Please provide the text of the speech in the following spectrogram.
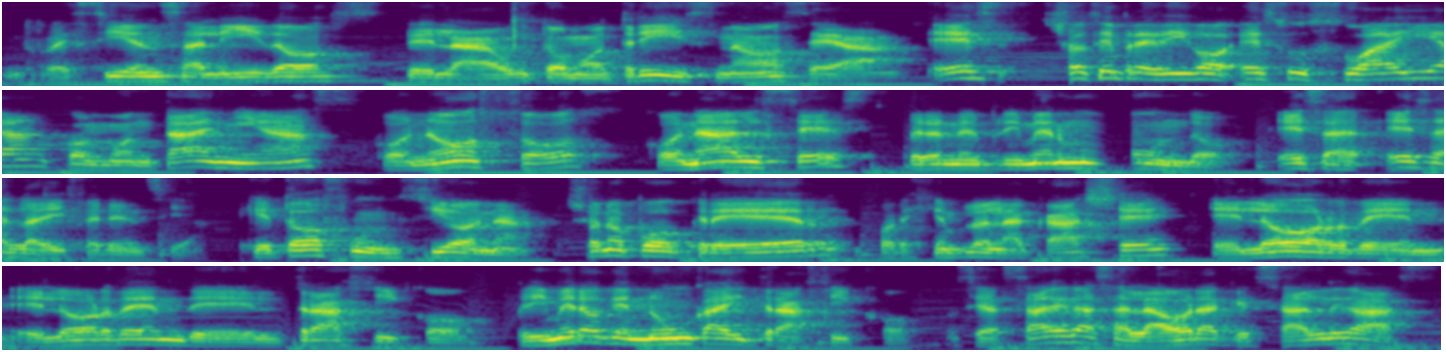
recién salidos de la automotriz, ¿no? O sea, es, yo siempre digo, es Ushuaia con montañas, con osos, con alces, pero en el primer mundo. Esa, esa es la diferencia, que todo funciona. Yo no puedo creer, por ejemplo, en la calle, el orden, el orden del tráfico. Primero que nunca hay tráfico. O sea, salgas a la hora que salgas,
